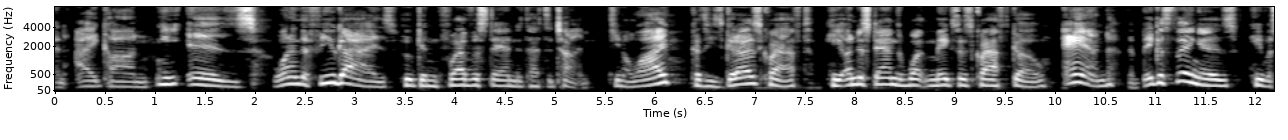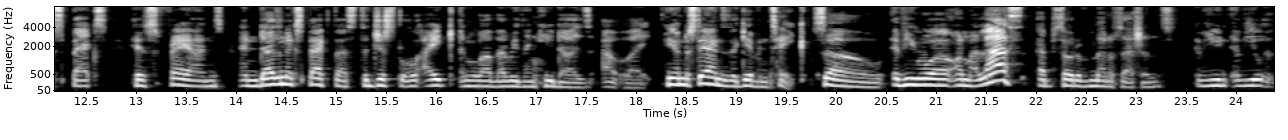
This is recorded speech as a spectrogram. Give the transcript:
an icon. He is one of the few guys who can forever stand the test of time. Do you know why? Because he's good at his craft. He understands what makes his craft go. And the biggest thing is he respects his fans and doesn't expect us to just like and love everything he does outright. He understands the give and take. So, if you were on my last episode of Metal Sessions, if you if you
